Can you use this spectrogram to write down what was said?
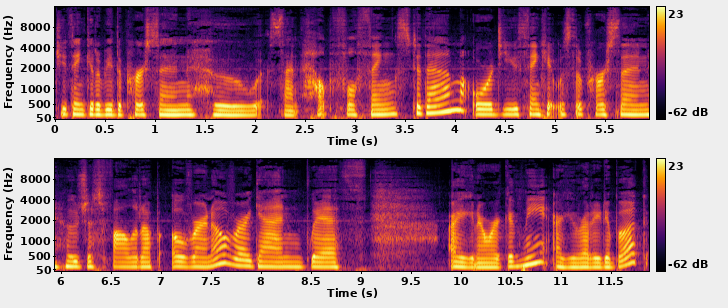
Do you think it'll be the person who sent helpful things to them? Or do you think it was the person who just followed up over and over again with, Are you going to work with me? Are you ready to book?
